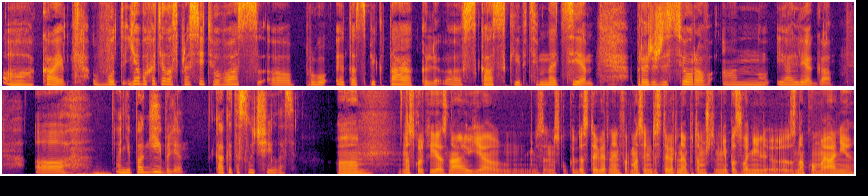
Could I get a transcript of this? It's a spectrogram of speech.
А, Кай, вот я бы хотела спросить у вас а, про этот спектакль а, «Сказки в темноте», про режиссеров Анну и Олега. Они погибли. Как это случилось? Насколько я знаю, я не знаю, насколько достоверная информация, недостоверная, потому что мне позвонили знакомые Ани.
